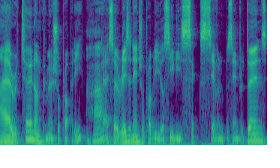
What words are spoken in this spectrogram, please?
higher return on commercial property. Uh-huh. Okay, so residential property you'll see these six, seven percent returns.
